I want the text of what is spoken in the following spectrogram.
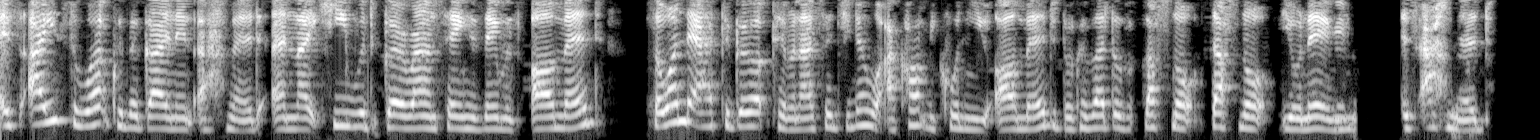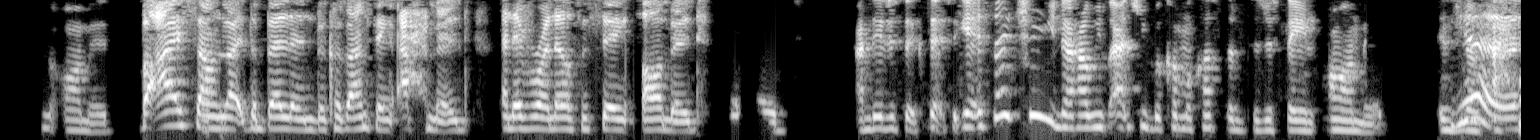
it's I used to work with a guy named Ahmed, and like he would go around saying his name was Ahmed. So one day I had to go up to him and I said, "You know what? I can't be calling you Ahmed because that does that's not that's not your name. It's Ahmed." Not Ahmed. But I sound like the bellend because I'm saying Ahmed and everyone else is saying Ahmed. and they just accept it. Yeah, it's so true, you know, how we've actually become accustomed to just saying Ahmed instead Yeah.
